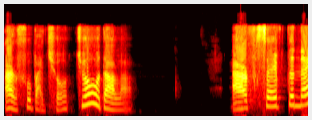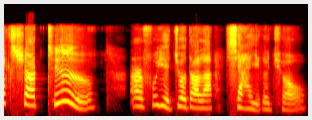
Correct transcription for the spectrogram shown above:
阿尔夫把球救到了。Alf saved the next shot too。阿尔夫也救到了下一个球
